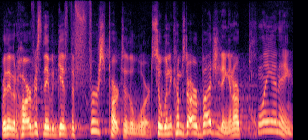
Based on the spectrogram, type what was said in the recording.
where they would harvest, they would give the first part to the Lord. So when it comes to our budgeting and our planning,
